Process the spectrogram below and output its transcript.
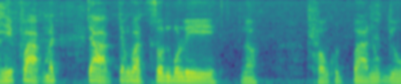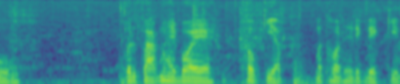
อันนี้ฝากมาจากจังหวัดชนบุรีเนาะของคุณป้านกยูงเพื่อนฝากมาให้บอยข้าวเกียบมาทอดให้เด็กๆกิน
